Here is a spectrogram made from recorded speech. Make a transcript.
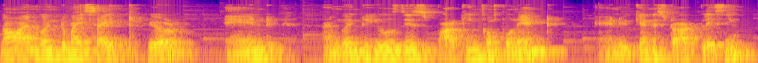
Now I am going to my site here and I'm going to use this parking component and you can start placing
